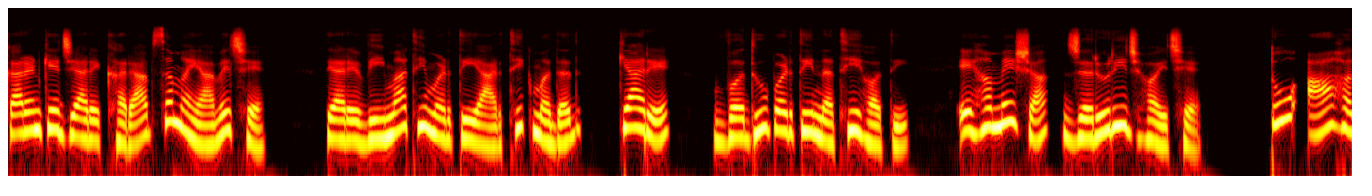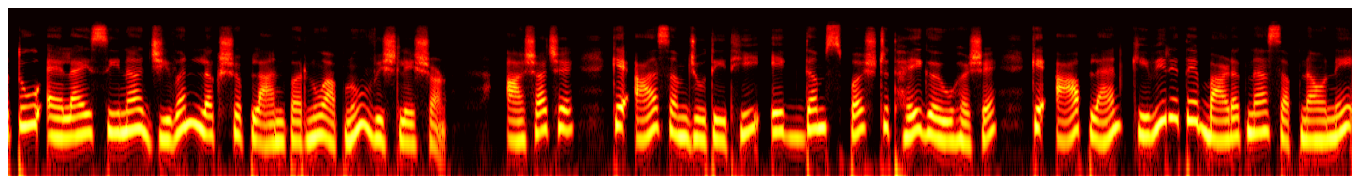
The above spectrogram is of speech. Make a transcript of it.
કારણ કે જ્યારે ખરાબ સમય આવે છે, ત્યારે વીમાથી મળતી આર્થિક મદદ ક્યારે વધુ પડતી નથી હોતી, એ હંમેશા જરૂરી જ હોય છે. તો આ હતું એલઆઈસીના જીવનલક્ષ્ય પ્લાન પરનું આપણું વિશ્લેષણ. આશા છે કે આ સમજૂતીથી એકદમ સ્પષ્ટ થઈ ગયું હશે કે આ પ્લાન કેવી રીતે બાળકના સપનાઓને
